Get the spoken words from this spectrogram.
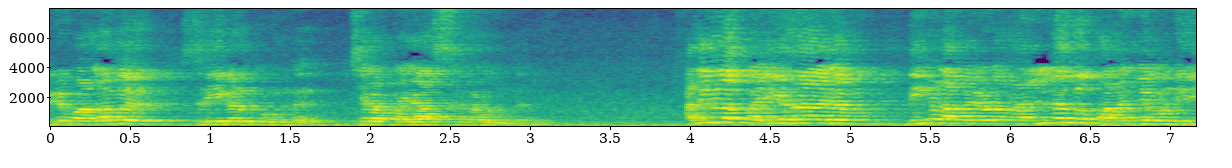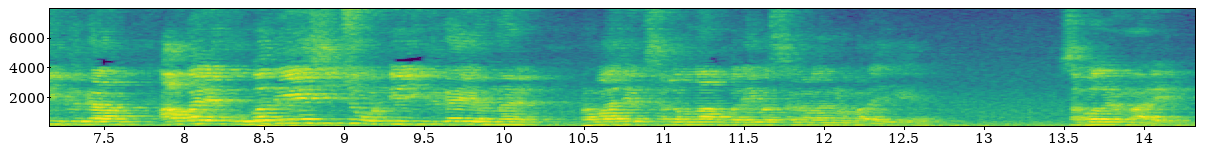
ഒരു വളവ് സ്ത്രീകൾക്കുണ്ട് ചില പ്രയാസങ്ങളുണ്ട്. അതിനുള്ള പരിഹാരം നിങ്ങൾ അവരോട് നല്ലത് പറഞ്ഞുകൊണ്ടിരിക്കുക അവരെ ഉപദേശിച്ചു കൊണ്ടിരിക്കുക എന്ന് പ്രവാചകൻ സല്ലല്ലാഹു അലൈഹി വസല്ലം പറയുകയാണ്. സഹോദരന്മാരെ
